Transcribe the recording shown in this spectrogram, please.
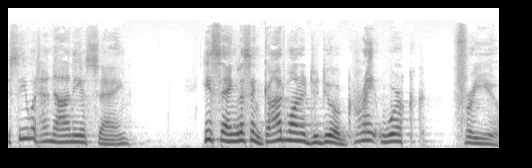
you see what Hanani is saying? He's saying, listen, God wanted to do a great work for you.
